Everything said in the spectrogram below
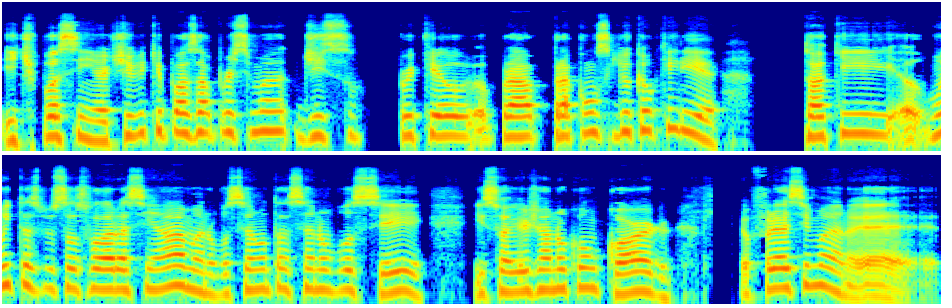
E tipo assim, eu tive que passar por cima disso, porque eu pra pra conseguir o que eu queria. Só que muitas pessoas falaram assim: "Ah, mano, você não tá sendo você, isso aí eu já não concordo". Eu falei assim: "Mano, eh,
